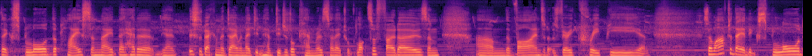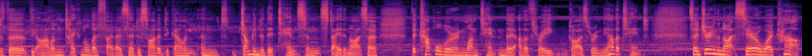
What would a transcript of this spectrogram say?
they explored the place and they, they had a you know this was back in the day when they didn't have digital cameras so they took lots of photos and um, the vines and it was very creepy and so after they had explored the, the island and taken all their photos, they decided to go and, and jump into their tents and stay the night. So the couple were in one tent and the other three guys were in the other tent. So during the night, Sarah woke up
